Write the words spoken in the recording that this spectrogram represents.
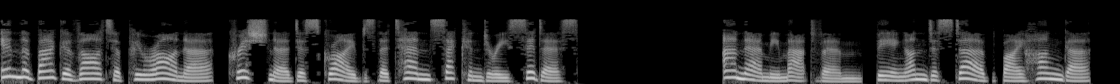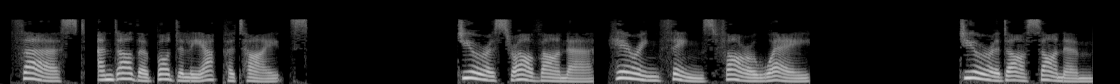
In the Bhagavata Purana, Krishna describes the ten secondary siddhis. Anemi matvam, being undisturbed by hunger, thirst, and other bodily appetites. Durasravana, hearing things far away. Duradasanam,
